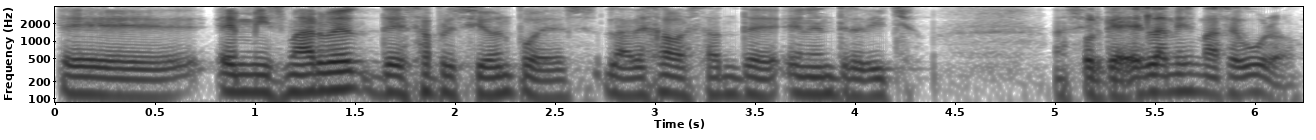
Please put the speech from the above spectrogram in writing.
eh, en Miss Marvel de esa prisión pues la deja bastante en entredicho. Así Porque que- es la misma seguro.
